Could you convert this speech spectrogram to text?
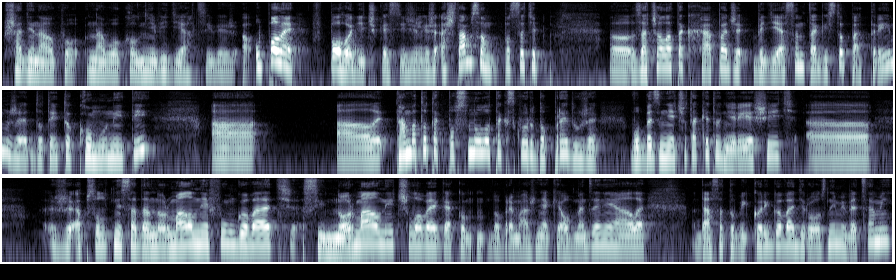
všade na, oko, na okol nevidiaci, vieš. A úplne v pohodičke si žili. Že až tam som v podstate uh, začala tak chápať, že vedia ja sem takisto patrím, že do tejto komunity a ale tam ma to tak posunulo tak skôr dopredu, že vôbec niečo takéto neriešiť a že absolútne sa dá normálne fungovať, si normálny človek, ako dobre máš nejaké obmedzenia, ale dá sa to vykorigovať rôznymi vecami.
